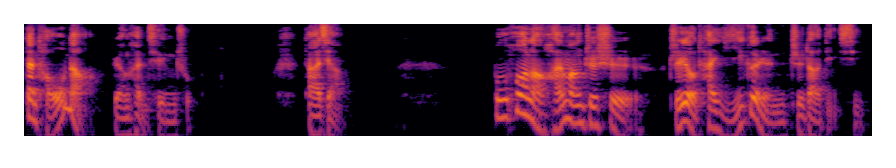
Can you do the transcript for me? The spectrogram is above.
但头脑仍很清楚。他想，捕获老韩王之事，只有他一个人知道底细。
